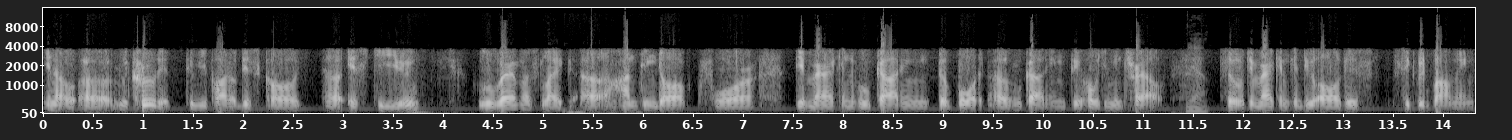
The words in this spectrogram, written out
you know, uh, recruited to be part of this called uh, SDU, who very much like uh, a hunting dog for the American who guarding the border, uh, who guarding the Ho Chi Minh Trail. Yeah. So the American can do all this secret bombing.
